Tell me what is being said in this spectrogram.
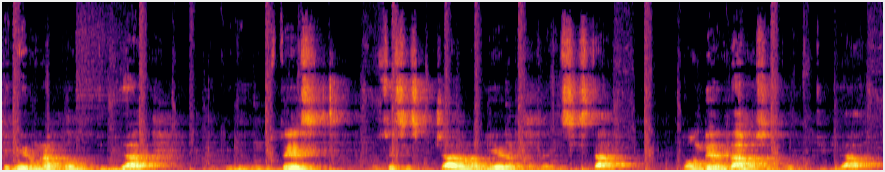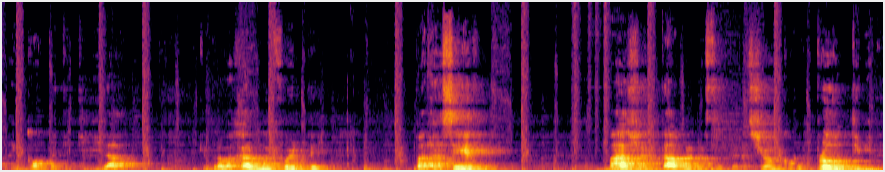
tener una productividad. Ustedes, no sé si escucharon ayer al conferencista, dónde andamos en productividad, en competitividad. Hay que trabajar muy fuerte para hacer más rentable nuestra operación con productividad.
